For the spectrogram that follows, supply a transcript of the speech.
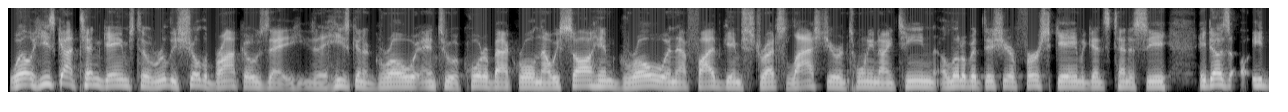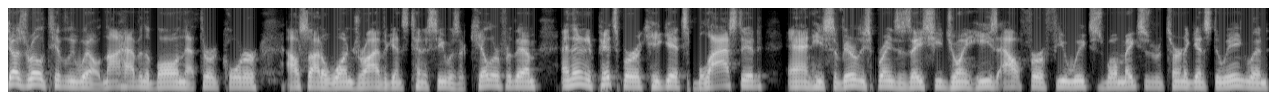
Well, he's got 10 games to really show the Broncos that, he, that he's going to grow into a quarterback role. Now, we saw him grow in that five game stretch last year in 2019, a little bit this year, first game against Tennessee. He does he does relatively well. Not having the ball in that third quarter outside of one drive against Tennessee was a killer for them. And then in Pittsburgh, he gets blasted and he severely sprains his AC joint. He's out for a few weeks as well, makes his return against New England.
